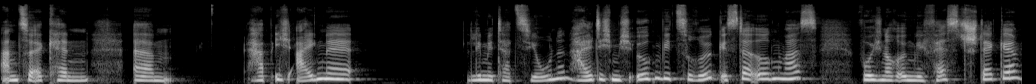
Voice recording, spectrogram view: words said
anzuerkennen, ähm, habe ich eigene Limitationen? Halte ich mich irgendwie zurück? Ist da irgendwas, wo ich noch irgendwie feststecke?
